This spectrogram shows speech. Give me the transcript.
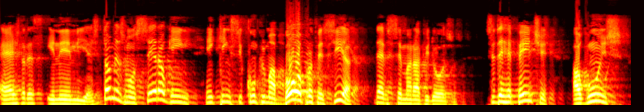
Esdras e Neemias. Então, meus irmãos, ser alguém em quem se cumpre uma boa profecia deve ser maravilhoso. Se de repente alguns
